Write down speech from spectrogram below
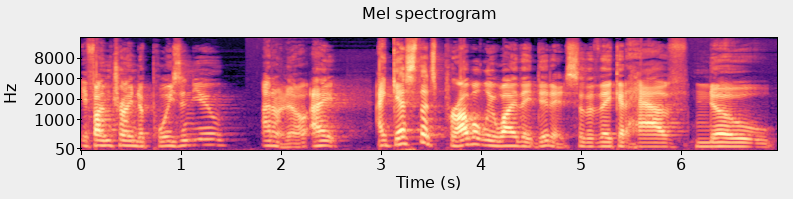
if I'm trying to poison you, I don't know. I I guess that's probably why they did it so that they could have no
